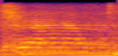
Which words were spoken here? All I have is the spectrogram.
trapped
